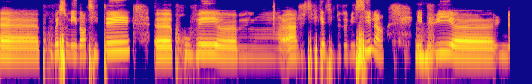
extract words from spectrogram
euh, prouver son identité, prouver un justificatif de domicile et mmh puis une,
